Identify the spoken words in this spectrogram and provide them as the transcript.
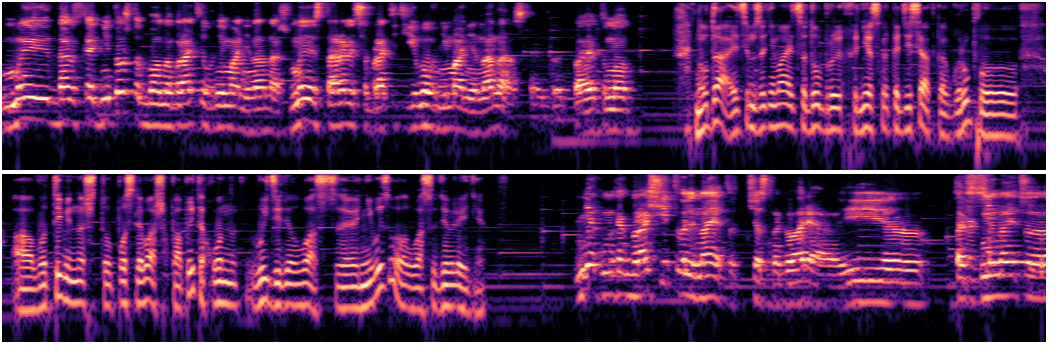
Мы даже сказать не то, чтобы он обратил внимание на наш, мы старались обратить его внимание на нас, как бы. Поэтому Ну да, этим занимается добрых несколько десятков групп. Э, А вот именно, что после ваших попыток он выделил вас, э, не вызвало у вас удивления? нет, мы как бы рассчитывали на это, честно говоря. И э, так как мы на это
